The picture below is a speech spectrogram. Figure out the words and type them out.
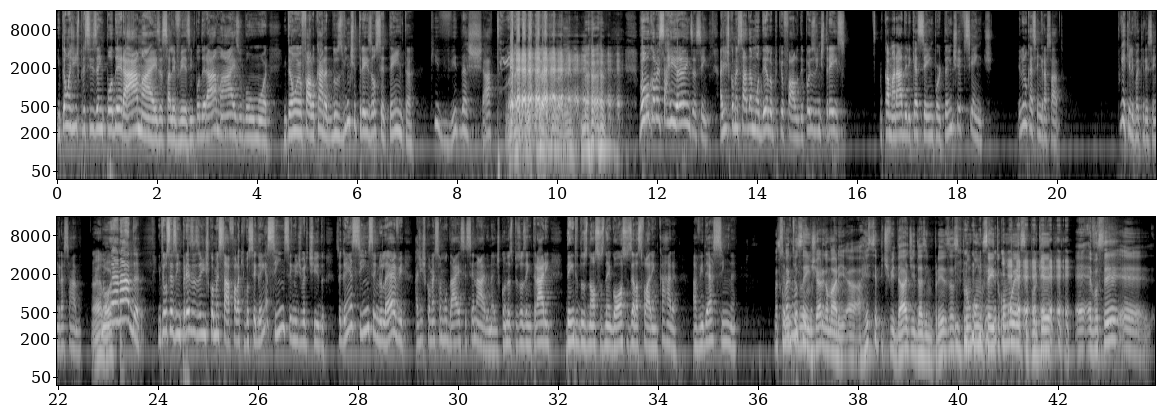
Então a gente precisa empoderar mais essa leveza, empoderar mais o bom humor. Então eu falo, cara, dos 23 aos 70, que vida chata. Vamos começar a rir antes, assim. A gente começar a dar modelo, porque eu falo, depois dos 23, o camarada ele quer ser importante e eficiente. Ele não quer ser engraçado. Por que, que ele vai querer ser engraçado? É, não lógico. ganha nada. Então, se as empresas a gente começar a falar que você ganha sim sendo divertido, você ganha sim sendo leve, a gente começa a mudar esse cenário, né? De quando as pessoas entrarem dentro dos nossos negócios, elas falarem, cara, a vida é assim, né? Mas Isso como é é que você doido. enxerga, Mari, a receptividade das empresas para um conceito como esse? Porque é, é você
